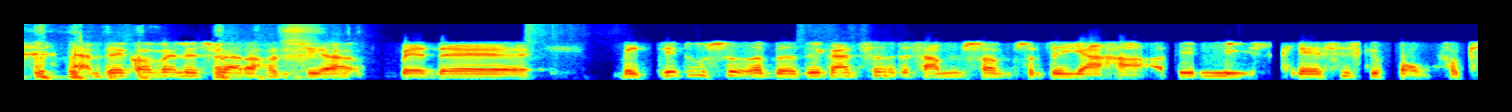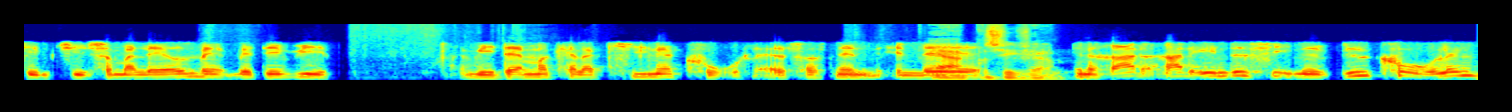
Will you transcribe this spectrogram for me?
Jamen, det kan godt være lidt svært at håndtere, men, øh, men det, du sidder med, det er garanteret det samme som, som det, jeg har. Og det er den mest klassiske form for kimchi, som er lavet med, med det, vi, vi i Danmark kalder kinakål. Altså sådan en, en, ja, øh, præcis, ja. en ret, ret intetsigende hvidkål, ikke?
